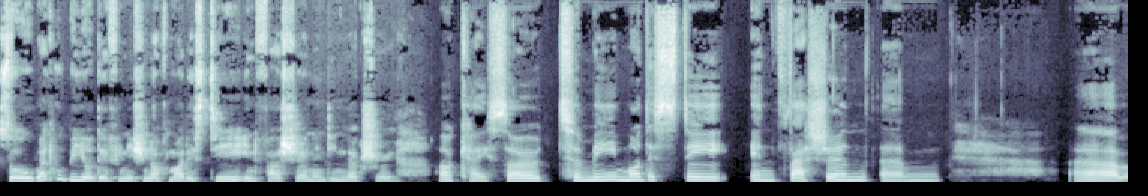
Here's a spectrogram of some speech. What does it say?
So, what would be your definition of modesty in fashion and in luxury? Okay, so to me, modesty in fashion, um, uh,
